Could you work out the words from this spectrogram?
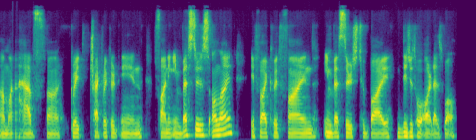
um, I have a great track record in finding investors online. If I could find investors to buy digital art as well.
